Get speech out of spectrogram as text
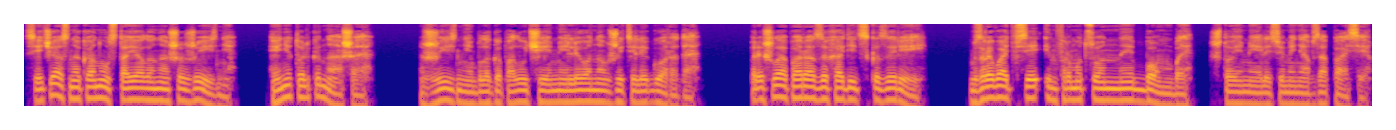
Сейчас на кону стояла наша жизнь, и не только наша. Жизнь и благополучие миллионов жителей города. Пришла пора заходить с козырей, взрывать все информационные бомбы, что имелись у меня в запасе.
